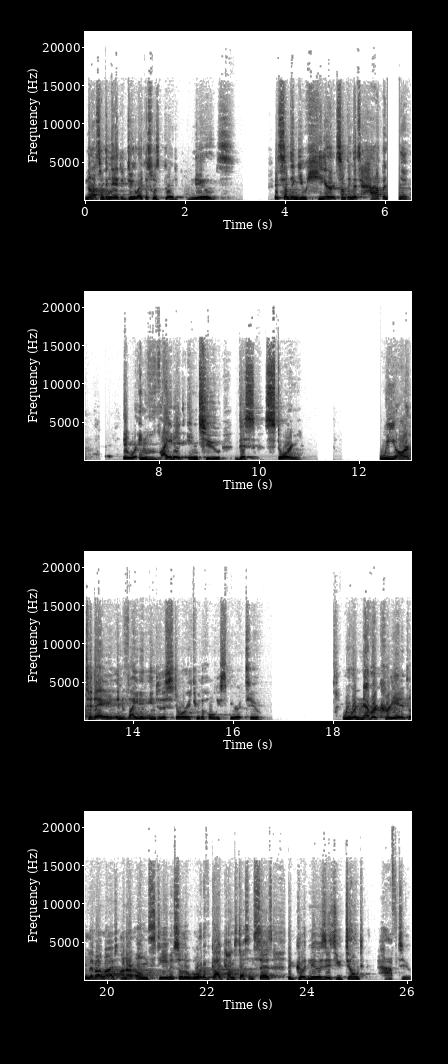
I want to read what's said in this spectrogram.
not something they had to do, right? This was good news. It's something you hear, it's something that's happening. They were invited into this story. We are today invited into this story through the Holy Spirit, too. We were never created to live our lives on our own steam. And so the Word of God comes to us and says, the good news is you don't have to.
